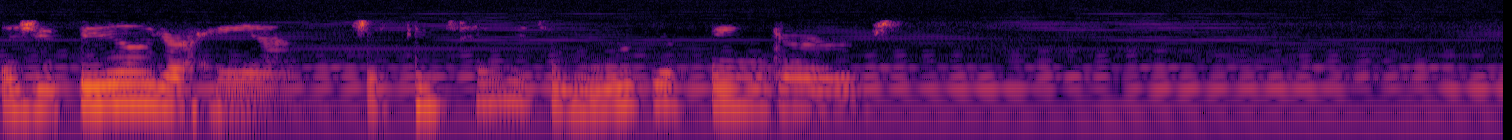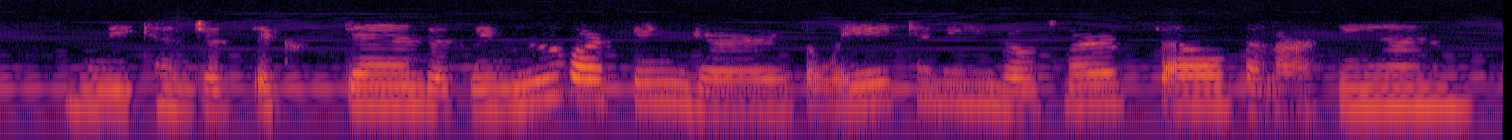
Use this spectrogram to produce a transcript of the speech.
As you feel your hands, just continue to move your fingers. We can just extend as we move our fingers, awakening those nerve cells in our hands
